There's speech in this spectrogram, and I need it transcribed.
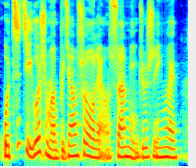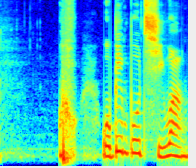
我自己为什么比较受得了酸敏，就是因为 我并不期望，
